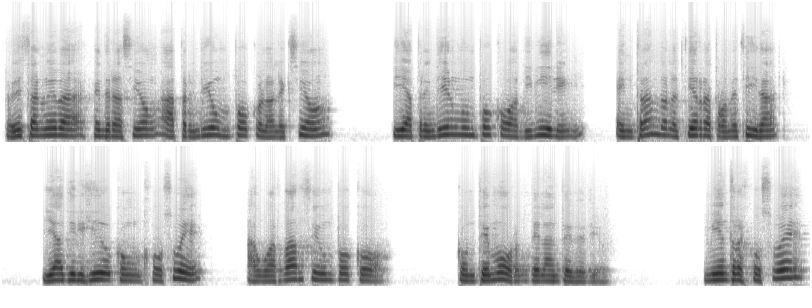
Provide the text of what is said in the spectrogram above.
Pero esta nueva generación aprendió un poco la lección y aprendieron un poco a vivir entrando a la tierra prometida, ya dirigido con Josué a guardarse un poco con temor delante de Dios. Mientras Josué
